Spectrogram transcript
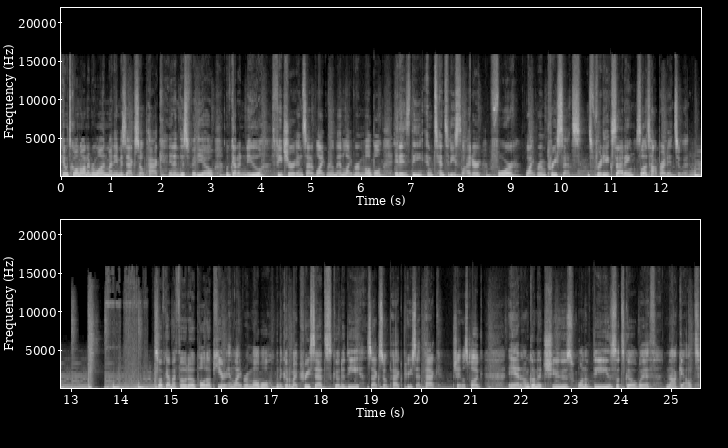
Hey, what's going on everyone? My name is Zac Sopak, and in this video, we've got a new feature inside of Lightroom and Lightroom Mobile. It is the intensity slider for Lightroom presets. It's pretty exciting, so let's hop right into it. So I've got my photo pulled up here in Lightroom Mobile. I'm gonna go to my presets, go to the Zac Sopak preset pack, shameless plug. And I'm going to choose one of these. Let's go with Knockout.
